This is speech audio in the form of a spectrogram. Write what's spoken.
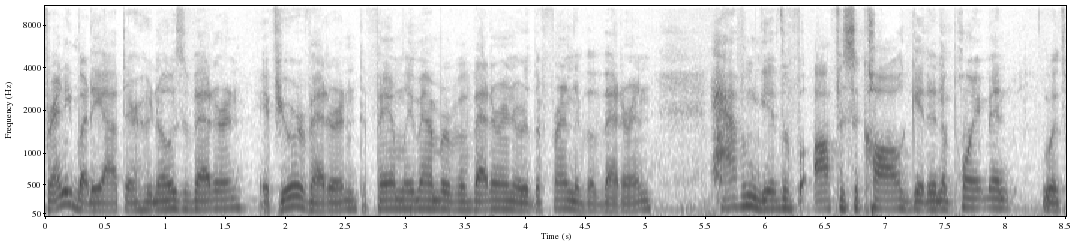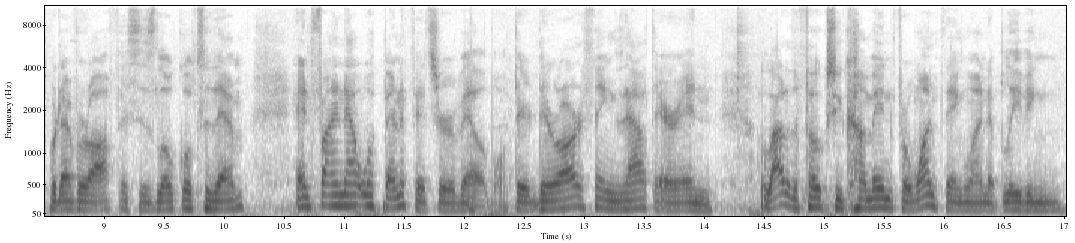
for anybody out there who knows a veteran, if you're a veteran, the family member of a veteran or the friend of a veteran, have them give the office a call, get an appointment with whatever office is local to them, and find out what benefits are available. There, there are things out there, and a lot of the folks who come in for one thing wind up leaving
